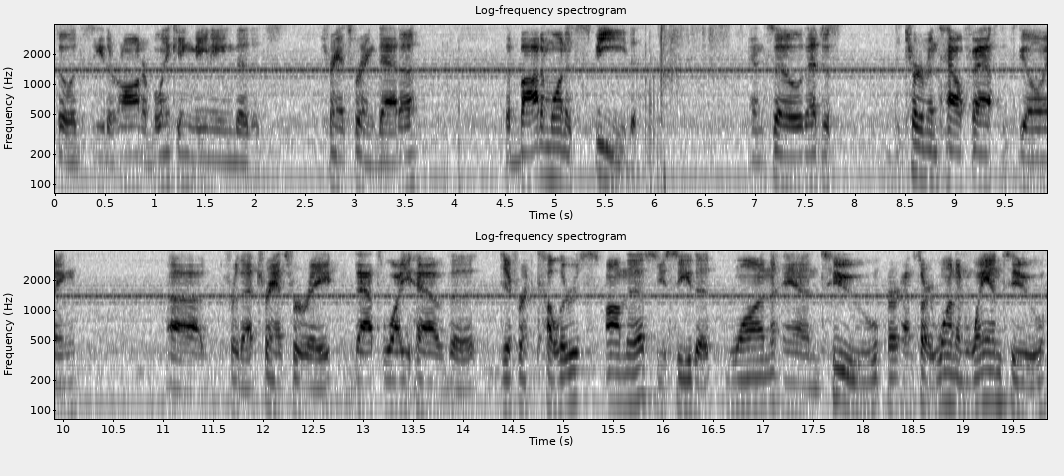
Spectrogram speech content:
So it's either on or blinking, meaning that it's transferring data. The bottom one is speed. And so that just determines how fast it's going uh, for that transfer rate. That's why you have the different colors on this. You see that 1 and 2, or I'm sorry, 1 and WAN 2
